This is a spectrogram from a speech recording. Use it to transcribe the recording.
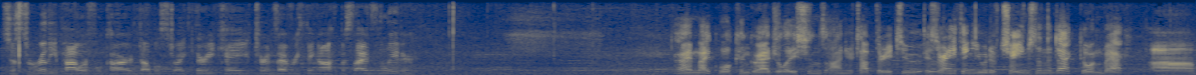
it's just a really powerful card. Double strike 30k, turns everything off besides the leader. All right, Mike. Well, congratulations on your top 32. Is there anything you would have changed in the deck going back? Um,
